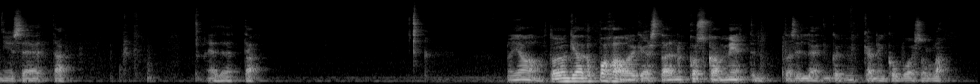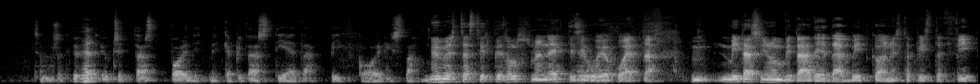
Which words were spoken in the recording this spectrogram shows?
niin se, että, että, että no jaa, toi onkin aika paha oikeastaan, en ole koskaan miettinyt silleen, että mitkä niin voisi olla – semmoiset yhdet yksittäiset pointit, mitkä pitäisi tietää Bitcoinista. Minun mielestä tästä pitäisi olla sellainen nettisivu joku, että mitä sinun pitää tietää bitcoinista.fi.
